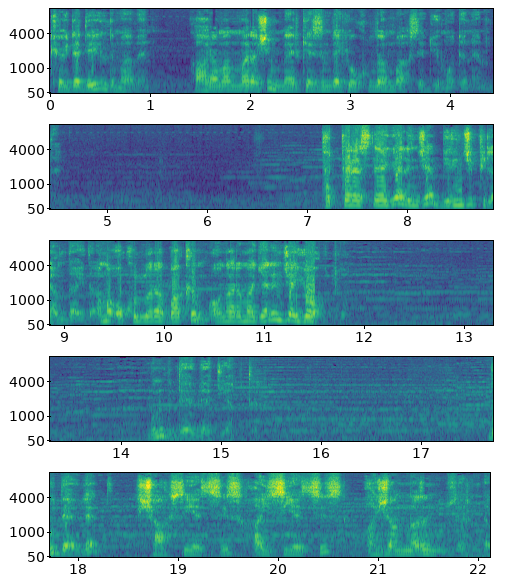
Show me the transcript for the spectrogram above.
Köyde değildim ha ben. Kahramanmaraş'ın merkezindeki okuldan bahsediyorum o dönemde. Putperestliğe gelince birinci plandaydı ama okullara bakım, onarıma gelince yoktu. Bunu bu devlet yaptı. Bu devlet şahsiyetsiz, haysiyetsiz ajanların üzerinde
